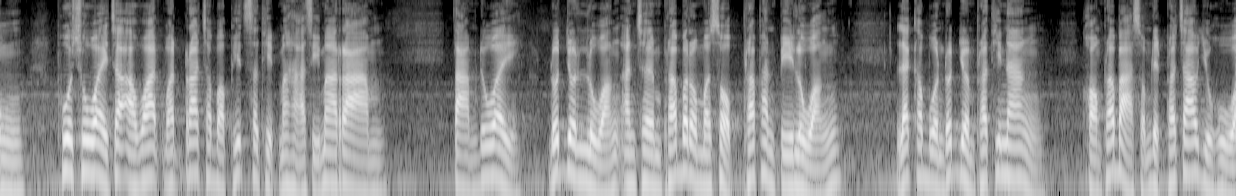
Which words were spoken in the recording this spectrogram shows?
งศ์ ผู้ช่วยเจ้าอาวาสวัดราชบพิตรสถิตมหาสีมาราม ตามด้วยรถยนต์หลวงอัญเชิญพระบรมศพพระพันปีหลวง และขบวนรถยนต์พระที่นั่ง ของพระบาทสมเด็จพระเจ้าอยู่หัว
